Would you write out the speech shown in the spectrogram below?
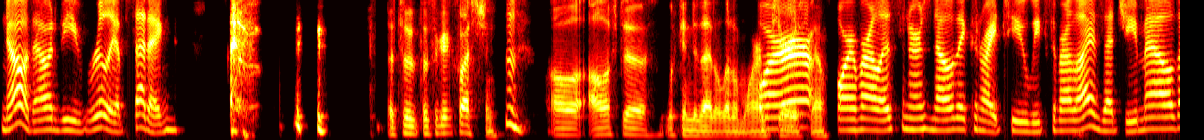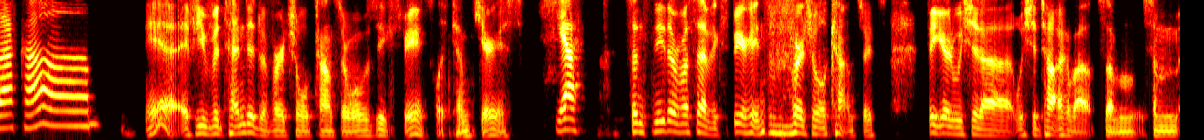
No, that would be really upsetting. That's a that's a good question. Hmm. I'll I'll have to look into that a little more. I'm curious Or, now. or if our listeners know, they can write to weeks of our lives at gmail.com. Yeah. If you've attended a virtual concert, what was the experience like? I'm curious. Yeah. Since neither of us have experience with virtual concerts, figured we should uh we should talk about some some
